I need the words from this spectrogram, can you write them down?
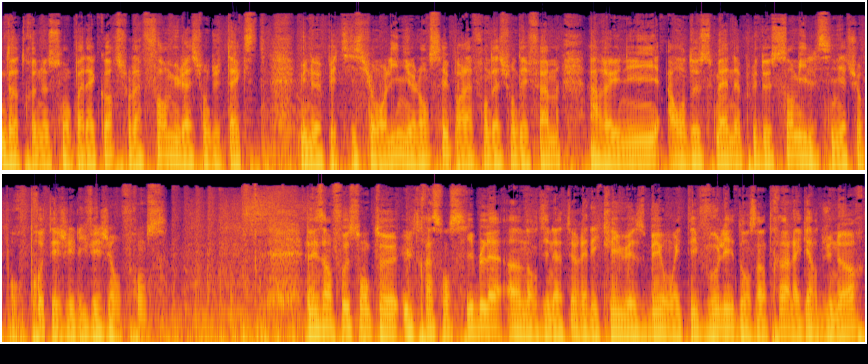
D'autres ne sont pas d'accord sur la formulation du texte. Une pétition en ligne lancée par la Fondation des femmes a réuni en deux semaines plus de 100 000 signatures pour protéger l'IVG en France. Les infos sont euh, ultra sensibles. Un ordinateur et des clés USB ont été volés dans un train à la gare du Nord.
